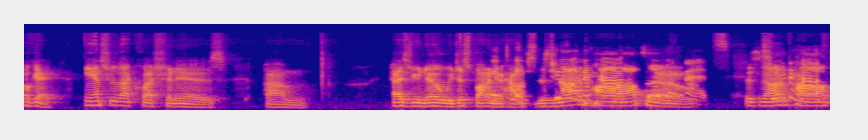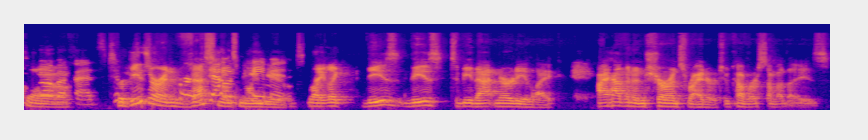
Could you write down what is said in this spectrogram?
Okay, answer to that question is um, as you know, we just bought a It new house. It's two not in Palo Alto. Fetts. It's not in and a half Palo Alto. But these are for a down investments, mind you. Like like these these to be that nerdy. Like I have an insurance writer to cover some of these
